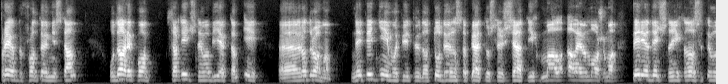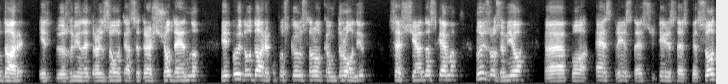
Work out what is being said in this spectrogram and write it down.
прифронтовим містам. Удари по стратегічним об'єктам і е, аеродромам не піднімуть відповідно ту 95 ту 160 їх мало, але ми можемо періодично їх наносити удари і розумію, нейтралізовувати, а це треба щоденно. Відповідно, удари по пусковим установкам дронів. Це ще одна схема. Ну і зрозуміло, е, по С-300, С-400, С-500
